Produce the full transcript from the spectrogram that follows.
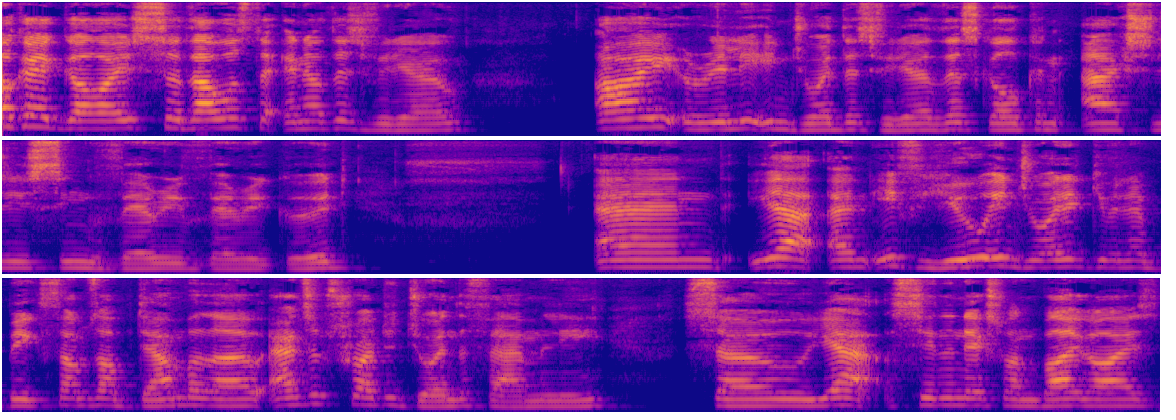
Okay guys, so that was the end of this video. I really enjoyed this video. This girl can actually sing very, very good. And yeah, and if you enjoyed it, give it a big thumbs up down below and subscribe to join the family. So yeah, see you in the next one. Bye guys.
